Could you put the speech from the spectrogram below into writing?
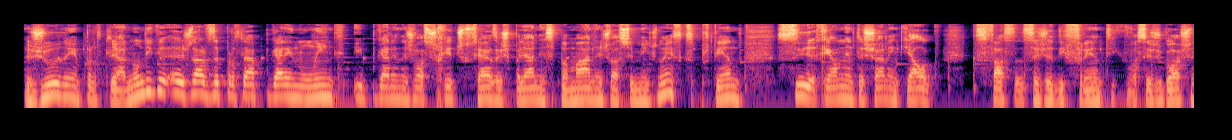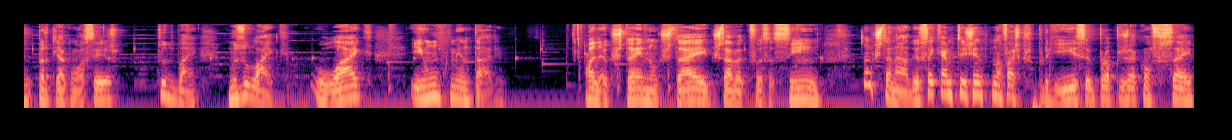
ajudem a partilhar. Não digo ajudar-vos a partilhar, pegarem no link e pegarem nas vossas redes sociais, a espalharem, spamarem os vossos amigos. Não é isso que se pretende. Se realmente acharem que algo que se faça seja diferente e que vocês gostem de partilhar com vocês, tudo bem. Mas o like, o like e um comentário. Olha, gostei, não gostei, gostava que fosse assim. Não custa nada. Eu sei que há muita gente que não faz por preguiça, eu próprio já confessei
